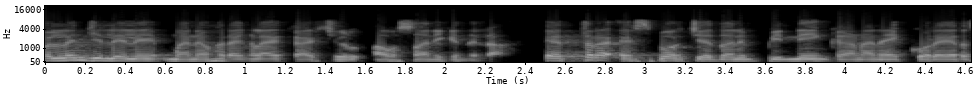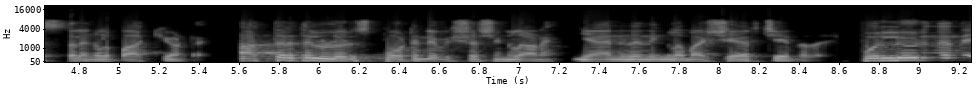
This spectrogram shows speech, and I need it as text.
കൊല്ലം ജില്ലയിലെ മനോഹരങ്ങളായ കാഴ്ചകൾ അവസാനിക്കുന്നില്ല. എത്ര എക്സ്പ്ലോർ ചെയ്താലും പിന്നെയും കാണാനായി കുറേയേറെ സ്ഥലങ്ങൾ ബാക്കിയുണ്ട്. അത്തരത്തിലുള്ള ഒരു സ്പോട്ടിന്റെ വിശേഷങ്ങളാണ് ഞാൻ ഇന്ന് നിങ്ങളുമായി ഷെയർ ചെയ്യുന്നത്. പുല്ലൂരിൽ നിന്ന്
